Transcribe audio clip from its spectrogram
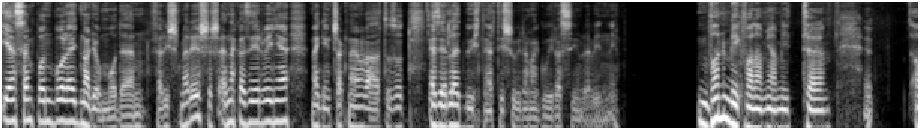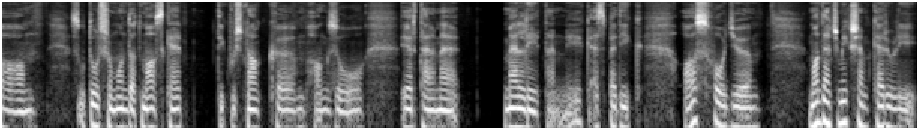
ilyen szempontból egy nagyon modern felismerés, és ennek az érvénye megint csak nem változott. Ezért lett Büchnert is újra meg újra színre vinni. Van még valami, amit az utolsó mondat ma szkeptikusnak hangzó értelme mellé tennék, ez pedig az, hogy Madács mégsem kerüli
